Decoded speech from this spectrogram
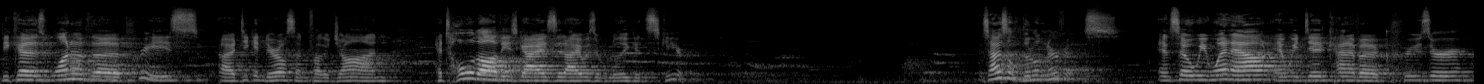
because one of the priests, uh, Deacon Darrelson, Father John, had told all these guys that I was a really good skier. And so I was a little nervous. And so we went out and we did kind of a cruiser.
